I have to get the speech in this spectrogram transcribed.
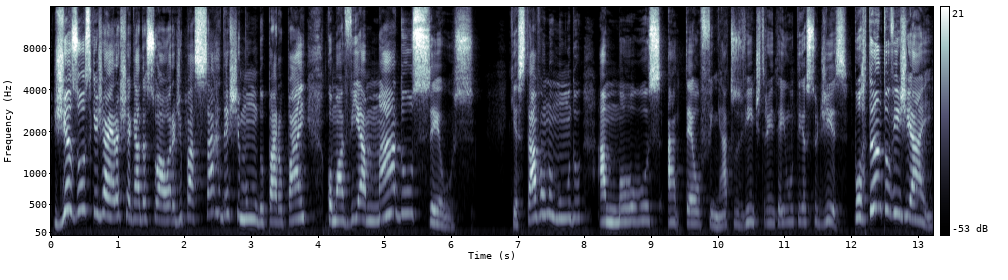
Jesus que já era chegada a sua hora de passar deste mundo para o Pai, como havia amado os seus que estavam no mundo, amou-os até o fim. Atos 20, 31, o texto diz: Portanto, vigiai,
